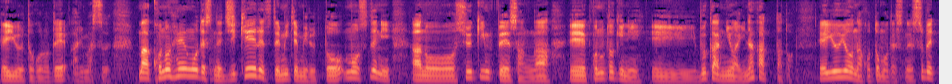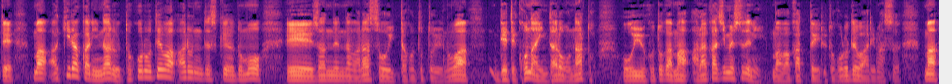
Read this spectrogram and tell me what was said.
というところであります。まあ、この辺をですね時系列で見てみるともうすでにあの習近平さんが、えー、この時に、えー、武漢にはいなかったというようなこともですね全て、まあ、明らかになるところではあるんですけれども、えー、残念ながらそういったことというのは出てこないんだろうなということが、まあ、あらかじめすでに、まあ、分かっているところではあります。ま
